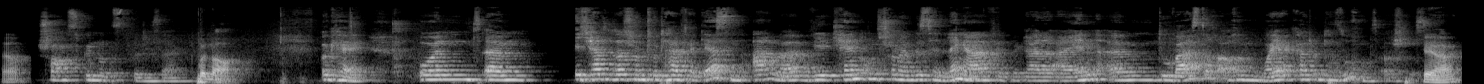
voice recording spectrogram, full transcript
Ja. Chance genutzt, würde ich sagen. Genau. Okay. Und ähm, ich hatte das schon total vergessen, aber wir kennen uns schon ein bisschen länger, fällt mir gerade ein. Ähm, du warst doch auch im Wirecard-Untersuchungsausschuss. Ja.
